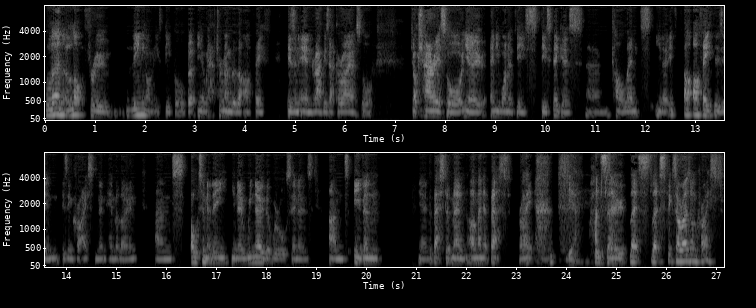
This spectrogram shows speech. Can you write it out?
learned a lot through leaning on these people, but you know, we have to remember that our faith isn't in Ravi Zacharias or Josh Harris or you know any one of these these figures, um, Carl Lentz. You know, it, our, our, faith is in is in Christ and in Him alone. And ultimately, you know, we know that we're all sinners, and even you know the best of men are men at best, right? Yeah, hundred percent. so let's let's fix our eyes on Christ.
